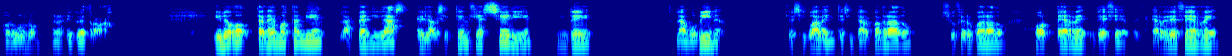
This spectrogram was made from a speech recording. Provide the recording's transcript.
por 1 menos ciclo de trabajo. Y luego tenemos también las pérdidas en la resistencia serie de la bobina, que es igual a intensidad al cuadrado, su cero cuadrado, por RDCR. RDCR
